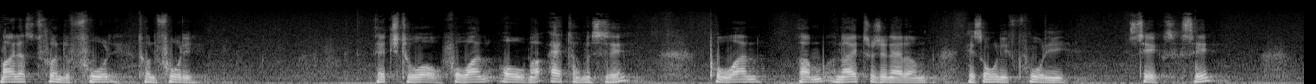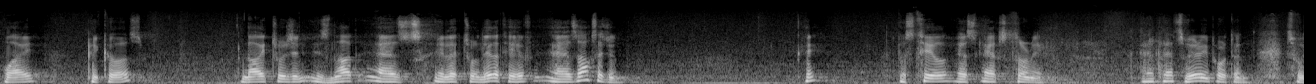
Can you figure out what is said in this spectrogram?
minus 240, 240. H2O for one O atom, see? For one um, nitrogen atom it's only 46. See? Why? Because nitrogen is not as electronegative as oxygen. But still as exothermic. And that's very important. So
